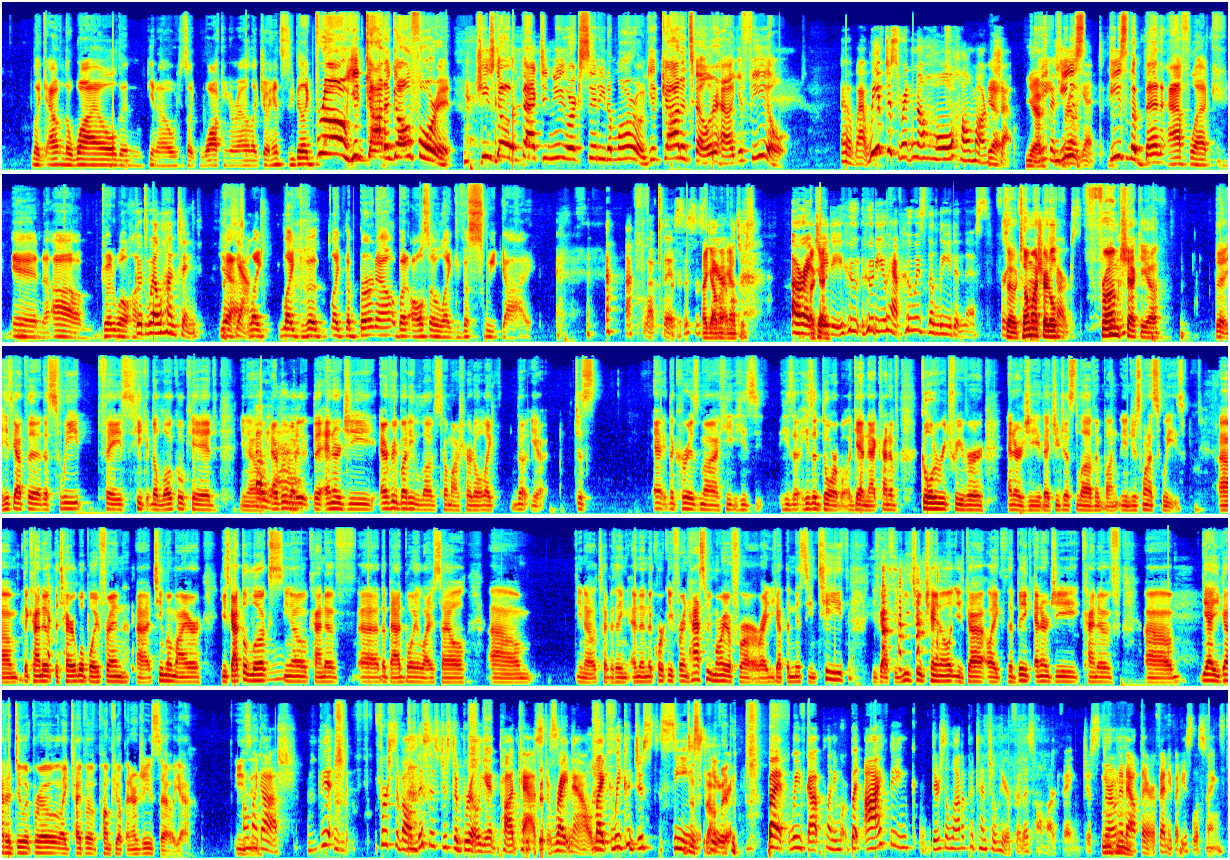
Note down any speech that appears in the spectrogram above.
like out in the wild and you know he's like walking around like Johansen, he'd be like, "Bro, you gotta go for it. She's going back to New York City tomorrow. You gotta tell her how you feel." Oh wow, we have just written a whole Hallmark yeah. show. Yeah, it's been he's, brilliant. He's the Ben Affleck in um, Good Will Hunting. Good Will Hunting. Yeah, yeah, like like the like the burnout, but also like the sweet guy. I Love this. This is I got terrible. my answers. All right, okay. JD, who who do you have? Who is the lead in this? so Tomas Hertl from mm-hmm. Czechia. The he's got the the sweet face. He the local kid. You know, oh, yeah. everybody the energy. Everybody loves Tomas Hertl. Like the yeah, just eh, the charisma. He he's he's a, he's adorable. Again, that kind of golden retriever energy that you just love and bun- you just want to squeeze. Um, the kind of the terrible boyfriend, uh, Timo Meier. He's got the looks, you know, kind of uh, the bad boy lifestyle, um, you know, type of thing. And then the quirky friend has to be Mario Ferraro, right? You got the missing teeth, you've got the YouTube channel, you've got like the big energy kind of, um, yeah, you got to do it, bro, like type of pump you up energy. So yeah, Easy. Oh my gosh. The, first of all, this is just a brilliant podcast right now. Like we could just sing just here, it. but we've got plenty more. But I think there's a lot of potential here for this Hallmark thing. Just throwing mm-hmm. it out there if anybody's listening.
